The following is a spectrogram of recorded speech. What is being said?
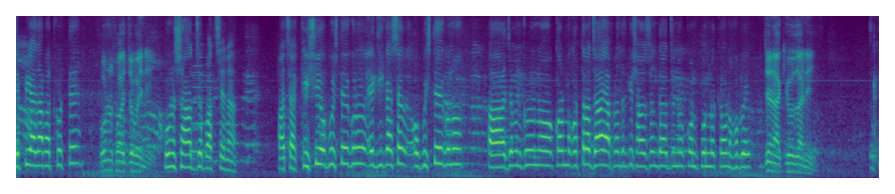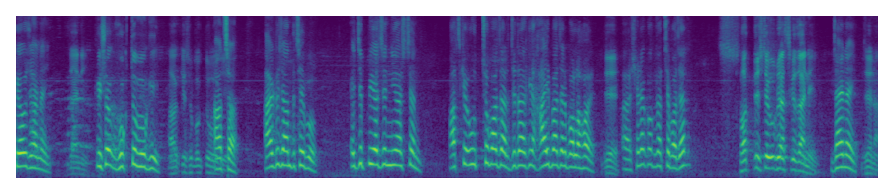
এ পেঁয়াজ আবাদ করতে? কোনো সাহায্য পাই নেই কোনো সাহায্য পাচ্ছে না। আচ্ছা কৃষি অফিস থেকে কোনো এগ্রিকালচার অফিস থেকে কোনো যেমন কোনো কর্মকর্তারা যায় আপনাদেরকে সাজেশন দেওয়ার জন্য কোন পণ্য কেমন হবে? যে না কেউ জানি কেউ জানাই জানি কৃষক ভুক্তভোগী? আর কিছু বক্তব্য আচ্ছা আর একটু জানতে চাইব এই যে পেঁয়াজ যে নিয়ে আসছেন আজকে উচ্চ বাজার যেটাকে হাই বাজার বলা হয় সেটা কত যাচ্ছে বাজার? ছত্রিশ টাকা উঠে আজকে জানি যায় নাই? যে না।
